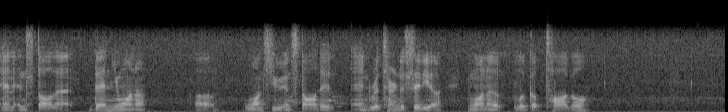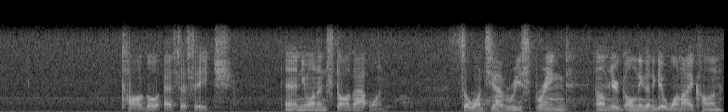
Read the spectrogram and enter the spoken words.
and install that. Then you want to uh, once you installed it and return to Cydia you want to look up toggle. Toggle SSH and you want to install that one. So once you have respringed um, you're only going to get one icon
